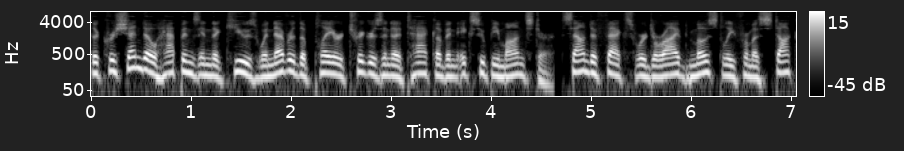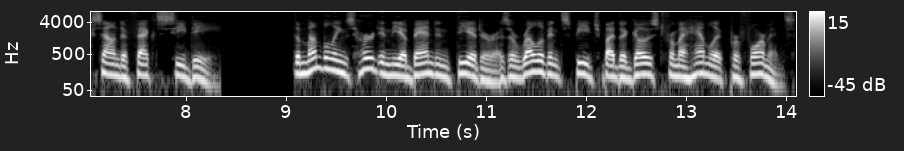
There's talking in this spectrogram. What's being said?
The crescendo happens in the cues whenever the player triggers an attack of an Ixupi monster. Sound effects were derived mostly from a stock sound effects CD. The mumblings heard in the abandoned theater is a relevant speech by the ghost from a Hamlet performance.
